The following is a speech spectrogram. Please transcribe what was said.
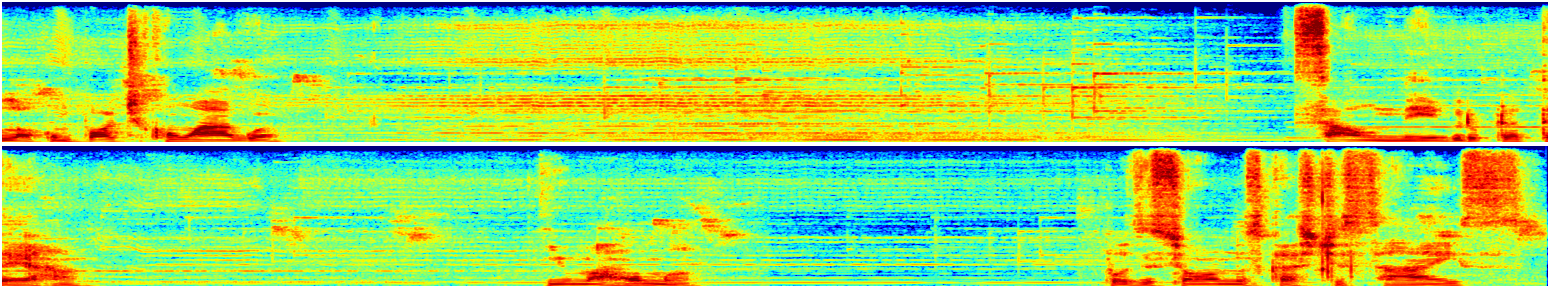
Coloca um pote com água. Sal negro para terra. E uma romã. Posiciona os castiçais.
